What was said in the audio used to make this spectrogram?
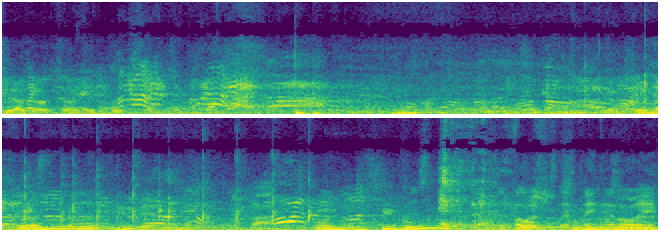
He has actually a good coach. Yeah, same if you're like, yeah. Going to the people. Oh, they're the the.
